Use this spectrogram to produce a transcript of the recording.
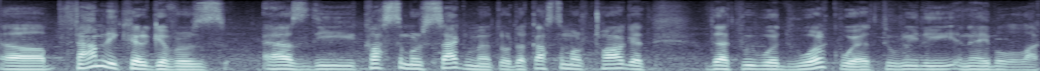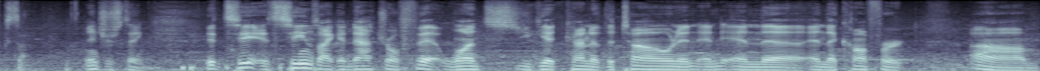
uh, family caregivers as the customer segment or the customer target that we would work with to really enable Alexa. Interesting. It, se it seems like a natural fit once you get kind of the tone and, and, and, the, and the comfort um,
